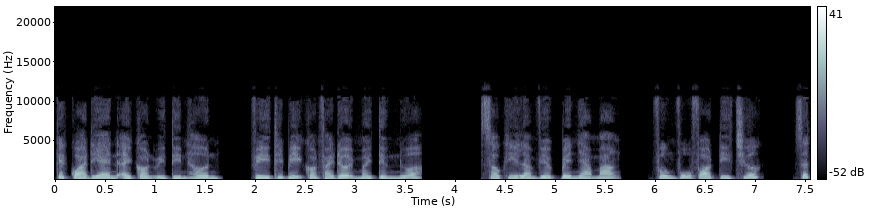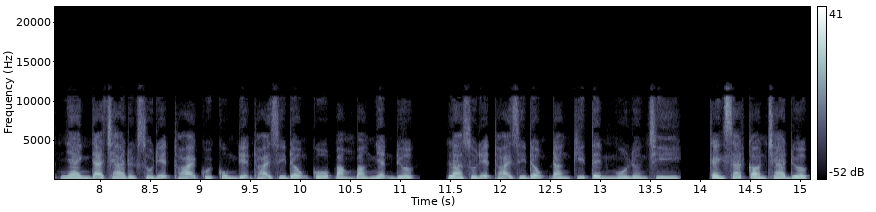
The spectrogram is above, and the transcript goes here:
kết quả dna còn uy tín hơn, vì thiết bị còn phải đợi mấy tiếng nữa sau khi làm việc bên nhà mạng, Phương Vũ vọt đi trước, rất nhanh đã tra được số điện thoại cuối cùng điện thoại di động của băng băng nhận được là số điện thoại di động đăng ký tên Ngô Lương Trí. Cảnh sát còn tra được,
